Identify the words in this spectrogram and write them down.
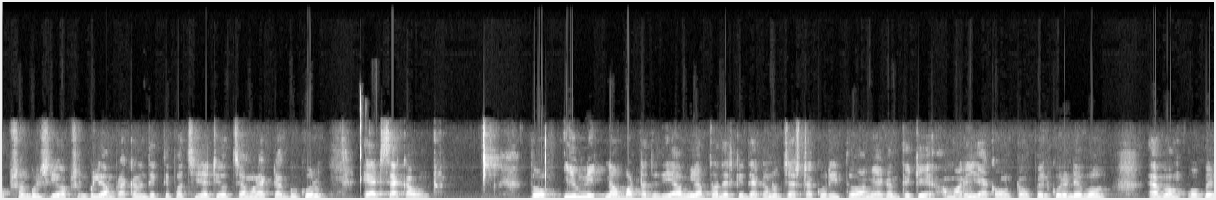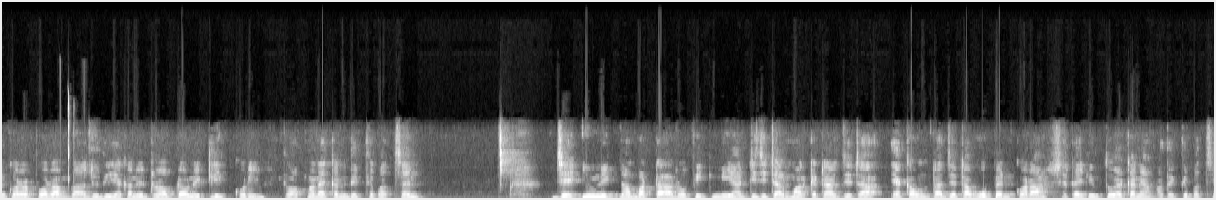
অপশনগুলি, সেই অপশনগুলি আমরা এখানে দেখতে পাচ্ছি। সেটি হচ্ছে আমার একটা গুগল অ্যাডস অ্যাকাউন্ট তো ইউনিক নাম্বারটা যদি আমি আপনাদেরকে দেখানোর চেষ্টা করি, তো আমি এখান থেকে আমার এই অ্যাকাউন্টটা ওপেন করে নেব, এবং ওপেন করার পর আমরা যদি এখানে ড্রপ ডাউনে ক্লিক করি, তো আপনারা এখানে দেখতে পাচ্ছেন যে ইউনিক নাম্বারটা রফিক মিয়া ডিজিটাল মার্কেটার যেটা অ্যাকাউন্টটা যেটা ওপেন করা, সেটাই কিন্তু এখানে আমরা দেখতে পাচ্ছি।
